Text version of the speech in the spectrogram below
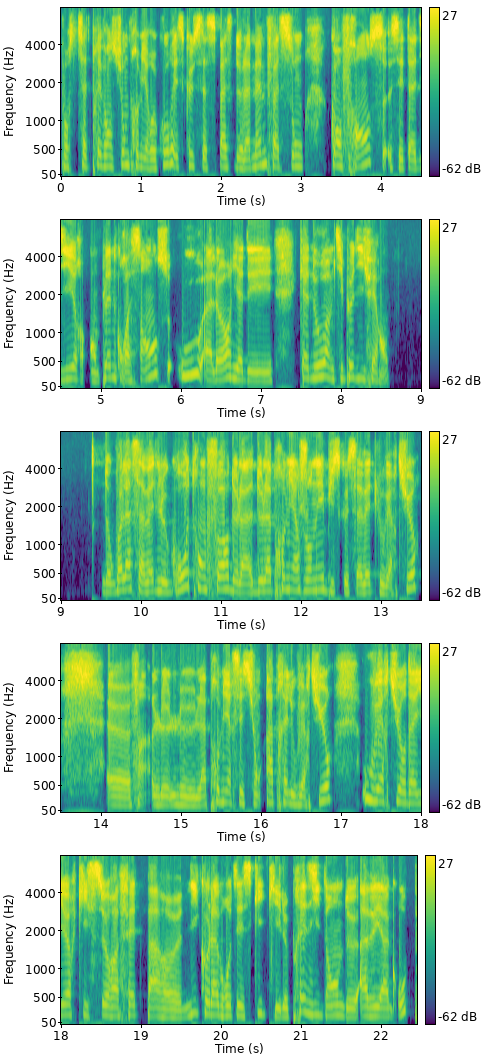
pour cette prévention de premier recours? Est-ce que ça se passe de la même façon qu'en France, c'est-à-dire en pleine croissance, ou alors il y a des canaux un petit peu différent. Donc voilà, ça va être le gros temps fort de la, première journée puisque ça va être l'ouverture, euh, enfin la première session après l'ouverture. Ouverture d'ailleurs qui sera faite par euh, Nicolas Broteski qui est le président de AVA Group.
